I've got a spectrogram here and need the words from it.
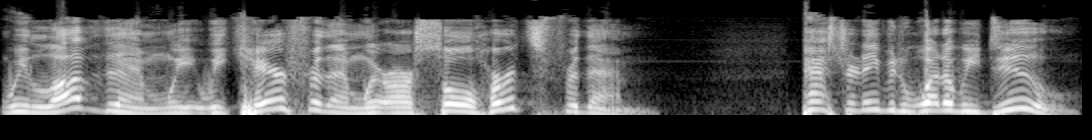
We love them, we, we care for them, where our soul hurts for them. Pastor David, what do we do?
